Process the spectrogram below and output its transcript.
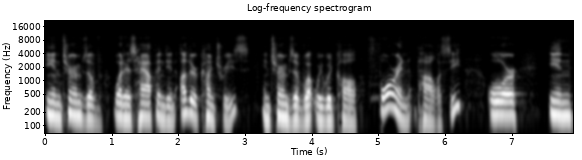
in terms of what has happened in other countries, in terms of what we would call foreign policy, or in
